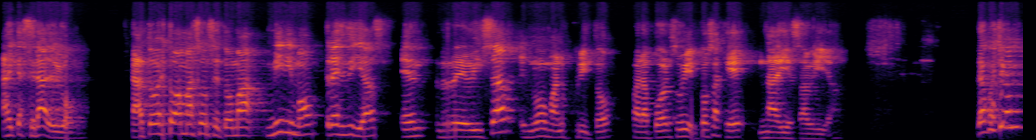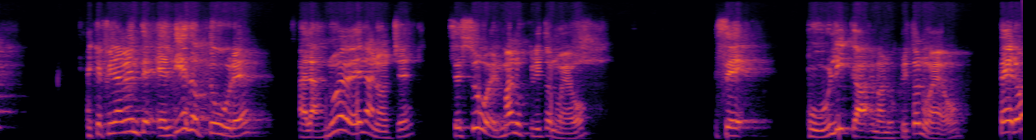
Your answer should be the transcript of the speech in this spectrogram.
hay que hacer algo. A todo esto Amazon se toma mínimo tres días en revisar el nuevo manuscrito para poder subir, cosas que nadie sabía. La cuestión es que finalmente el 10 de octubre, a las 9 de la noche, se sube el manuscrito nuevo, se publica el manuscrito nuevo, pero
